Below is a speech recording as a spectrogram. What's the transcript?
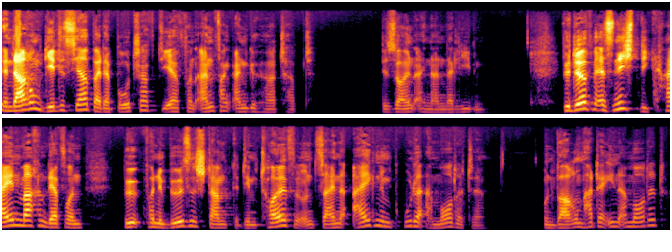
Denn darum geht es ja bei der Botschaft, die ihr von Anfang an gehört habt. Wir sollen einander lieben. Wir dürfen es nicht wie Kain machen, der von, von dem Bösen stammte, dem Teufel und seinen eigenen Bruder ermordete. Und warum hat er ihn ermordet?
